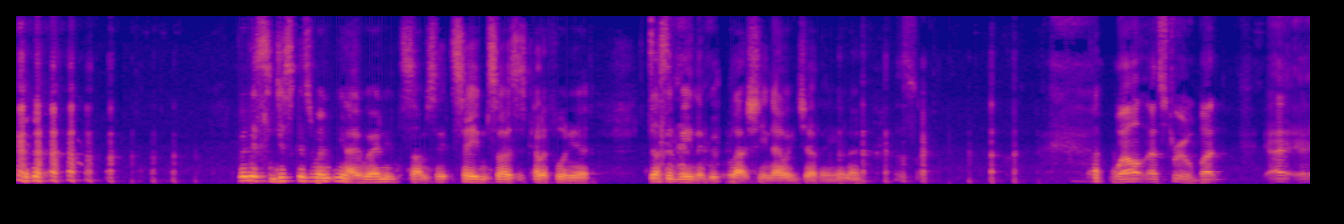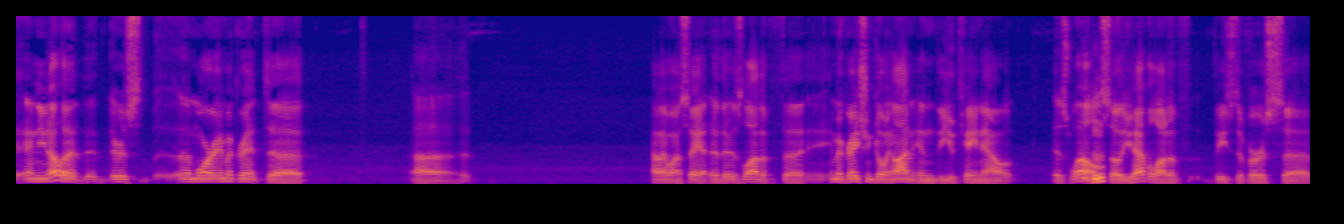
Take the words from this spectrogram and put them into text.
but listen, just because we're you know we're in the same size as California, doesn't mean that we all actually know each other. You know. well, that's true, but and you know, there's a more immigrant. Uh, uh, how do I want to say it? There's a lot of uh, immigration going on in the UK now as well. Mm-hmm. So you have a lot of these diverse uh,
